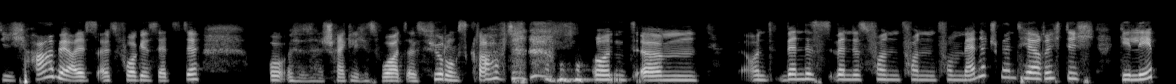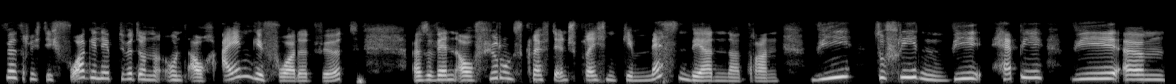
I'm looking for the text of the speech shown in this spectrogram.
die ich habe als, als Vorgesetzte das ist ein schreckliches Wort, als Führungskraft. und ähm, und wenn das, wenn das von, von, vom Management her richtig gelebt wird, richtig vorgelebt wird und, und auch eingefordert wird, also wenn auch Führungskräfte entsprechend gemessen werden daran, wie zufrieden, wie happy, wie ähm,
